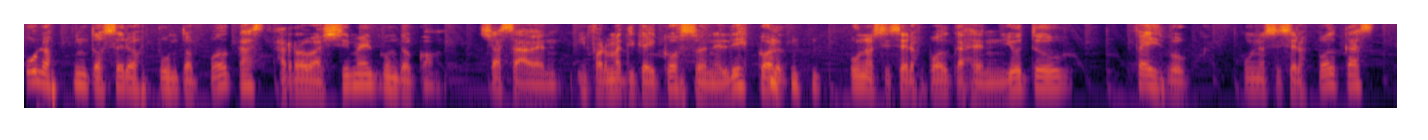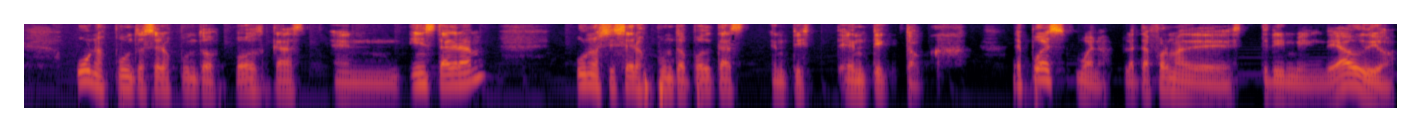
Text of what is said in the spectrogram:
1.0.podcast.gmail.com. Ya saben, informática y coso en el Discord, unos y ceros podcast en YouTube, Facebook, unos y ceros podcast, unos.ceros.podcast en Instagram, unos y ceros podcast en, en TikTok. Después, bueno, plataformas de streaming de audio,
